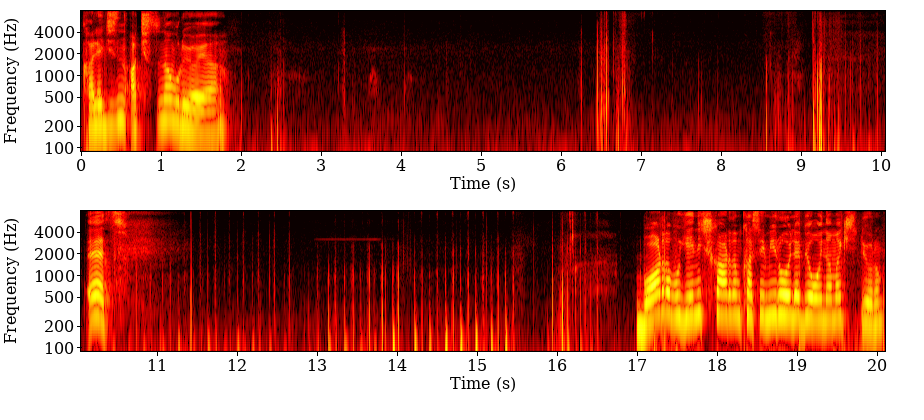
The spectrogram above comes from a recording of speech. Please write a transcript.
Kalecisinin açısına vuruyor ya. Evet. Bu arada bu yeni çıkardığım Casemiro ile bir oynamak istiyorum.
